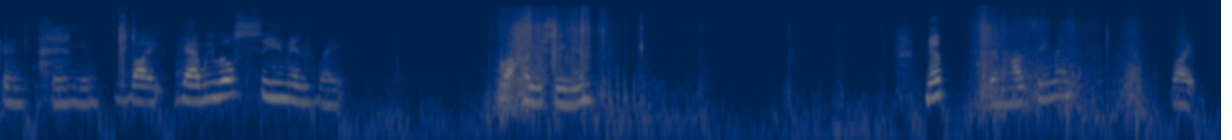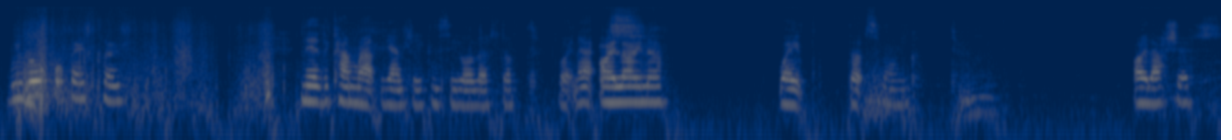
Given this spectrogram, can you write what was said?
Going to kill you. Right, yeah, we will zoom in. Wait. Forgot how you zoom in. Nope, don't know how to zoom in. Right, we will put face close near the camera at the end so you can see all that stuff. Right, next. Eyeliner. Wait, that's wrong. Eyelashes.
